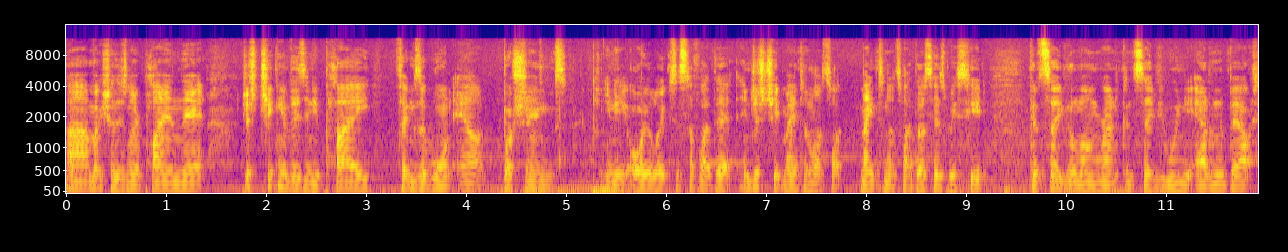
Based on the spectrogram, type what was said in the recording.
Uh, make sure there's no play in that. Just checking if there's any play, things are worn out, bushings, any oil leaks and stuff like that and just cheap maintenance like maintenance like this as we said can save you in the long run can save you when you're out and about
